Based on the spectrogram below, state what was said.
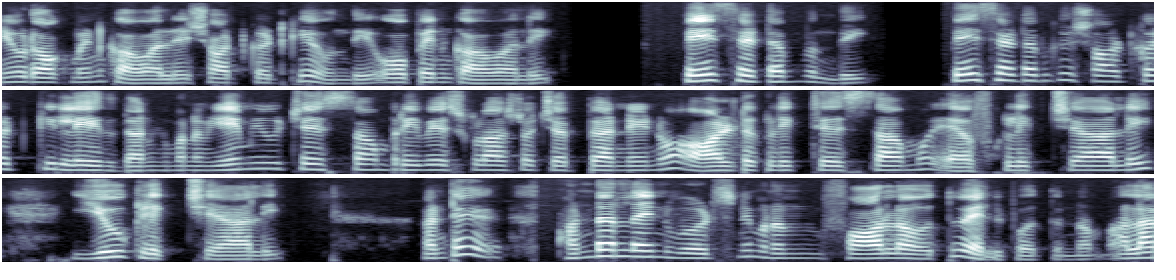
న్యూ డాక్యుమెంట్ కావాలి. షార్ట్ కట్‌కి ఉంది. ఓపెన్ కావాలి. పేజ్ సెటప్ ఉంది. పేజ్ సెటప్‌కి షార్ట్ కట్‌కి లేదు. దానికి మనం ఏం యూజ్ చేస్తాం ప్రీవియస్ క్లాస్‌లో చెప్పాను నేను. ఆల్ట్ క్లిక్ చేస్తాము. ఎఫ్ క్లిక్ చేయాలి. యూ క్లిక్ చేయాలి. అంటే అండర్‌లైన్ వర్డ్స్‌ని మనం ఫాలో అవుతూ వెళ్ళిపోతున్నాం. అలా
